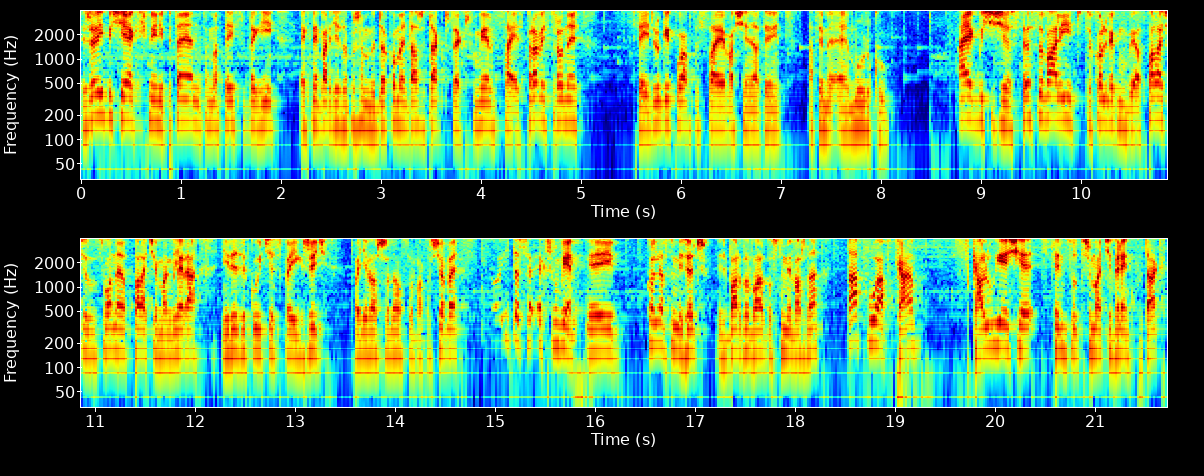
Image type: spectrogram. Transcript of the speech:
Jeżeli byście jakieś mieli pytania na temat tej strategii, jak najbardziej zapraszamy do komentarzy, tak, tutaj jak już mówiłem, staję z prawej strony, w tej drugiej pułapce staję właśnie na tym, na tym e, murku. A jakbyście się stresowali, czy cokolwiek mówię, odpalacie zasłonę, odpalacie manglera, nie ryzykujcie swoich żyć, ponieważ no, są wartościowe. No i też, jak już mówiłem, yy, kolejna w sumie rzecz, jest bardzo, bardzo w sumie ważna. Ta pułapka skaluje się z tym, co trzymacie w ręku, tak?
